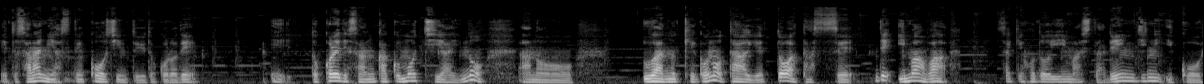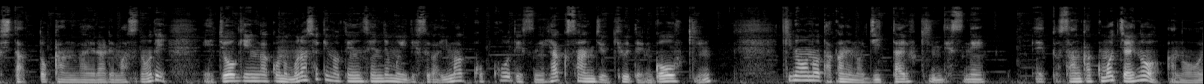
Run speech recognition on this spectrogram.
えっと、さらに安値更新というところで、えっと、これで三角持ち合いの、あの上抜け後のターゲットは達成。で、今は先ほど言いましたレンジに移行したと考えられますので、え上限がこの紫の点線でもいいですが、今ここですね、139.5付近、昨日の高値の実体付近ですね、えっと、三角持ち合いの、あの、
